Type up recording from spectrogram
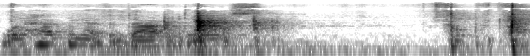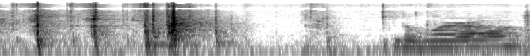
What happened at the doctor's? The world.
